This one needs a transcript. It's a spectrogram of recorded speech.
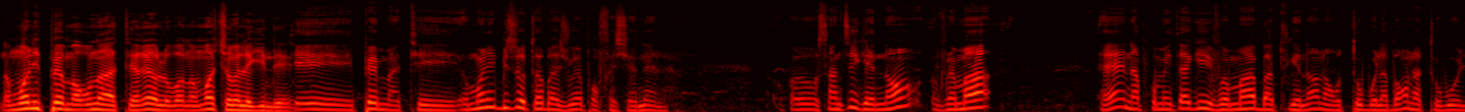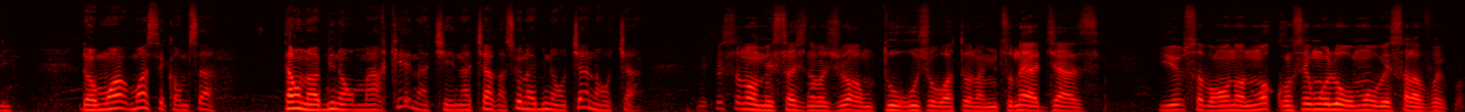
namoni pema kuna na terrain oloba na match yango eleki nde te pema te omoni biso to bajoueur professionnel. Osenti ke non vraiment eh, na prometaki vraiment non na kotobola bango na toboli. Donc moi, moi c'est comme ça. Ntango na bino marqué na tiaka so na bino otya na otya mais pesa na message na bajoueur motu rouge oyo bato na mituna ya jazz. Yebisa bango nano mwa conseil mo eloko moko besala vrai quoi.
